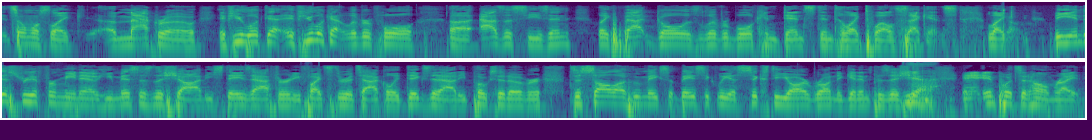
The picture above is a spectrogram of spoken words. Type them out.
it's almost like a macro. If you looked at if you look at Liverpool uh, as a season, like that goal is Liverpool condensed into like 12 seconds. Like. Yeah the industry of Firmino. He misses the shot. He stays after it. He fights through a tackle. He digs it out. He pokes it over to Salah, who makes basically a 60 yard run to get in position yeah. and, and puts it home, right?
